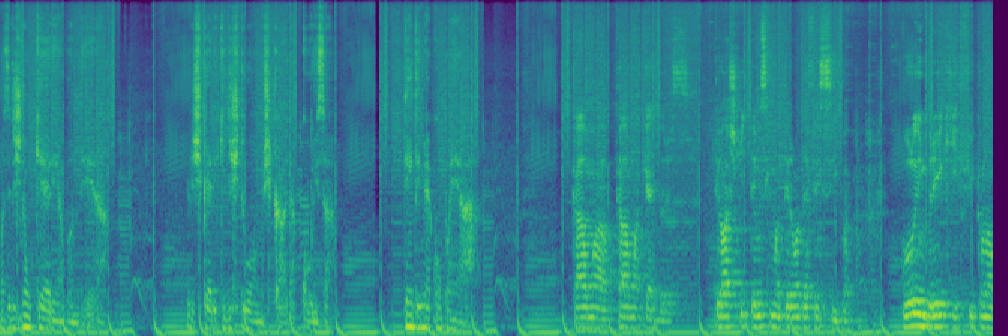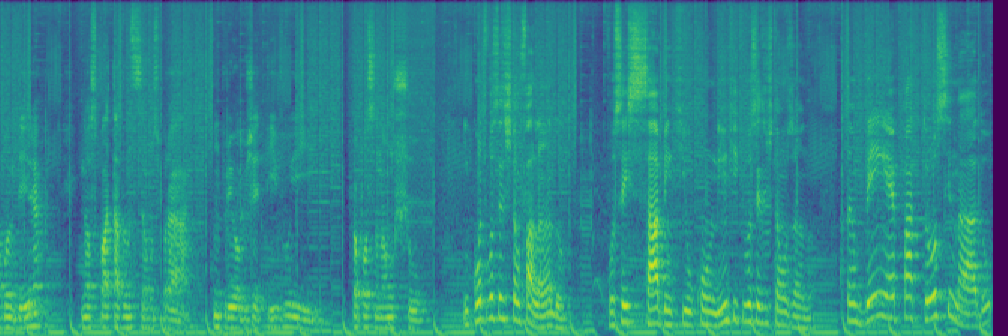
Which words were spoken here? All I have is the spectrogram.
Mas eles não querem a bandeira. Eles querem que destruamos cada coisa. Tentem me acompanhar. Calma, calma, Kerberos. Eu acho que temos que manter uma defensiva. Golem Break ficam na bandeira nós quatro avançamos para cumprir o objetivo e proporcionar um show. Enquanto vocês estão falando, vocês sabem que o Conlink que vocês estão usando também é patrocinado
